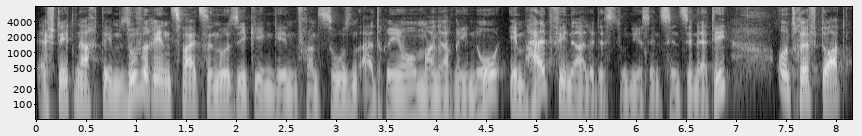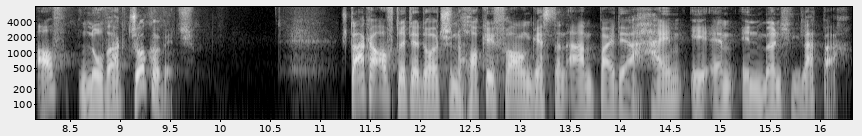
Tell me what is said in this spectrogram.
Er steht nach dem souveränen 2-0-Sieg gegen den Franzosen Adrien Manarino im Halbfinale des Turniers in Cincinnati und trifft dort auf Novak Djokovic. Starker Auftritt der deutschen Hockeyfrauen gestern Abend bei der Heim-EM in Mönchengladbach.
